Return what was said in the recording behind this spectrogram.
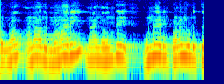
பண்ணோம். ஆனால் அது மாறி நாங்கள் வந்து முன்னாடி பணம் கொடுத்த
